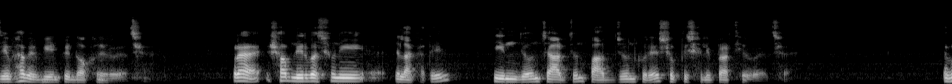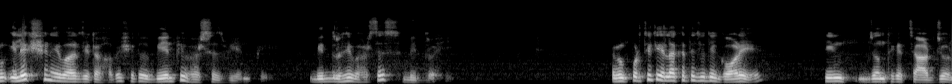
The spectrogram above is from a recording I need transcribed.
যেভাবে বিএনপির দখলে রয়েছে, প্রায় সব নির্বাচনী এলাকাতে তিনজন, চারজন, পাঁচজন করে শক্তিশালী প্রার্থী রয়েছে। এবং ইলেকশন এবার যেটা হবে সেটা বিএনপি ভার্সেস বিএনপি বিদ্রোহী ভার্সেস বিদ্রোহী। এবং প্রতিটি এলাকাতে যদি গড়ে তিনজন থেকে চারজন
